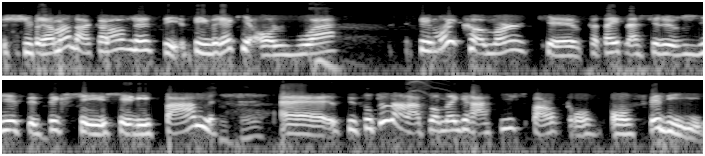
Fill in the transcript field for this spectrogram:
je suis vraiment d'accord. Là, c'est c'est vrai qu'on le voit. C'est moins commun que peut-être la chirurgie esthétique chez, chez les femmes. Euh, c'est surtout dans la pornographie, je pense qu'on on se fait des.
